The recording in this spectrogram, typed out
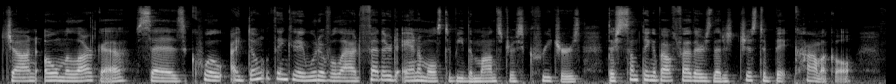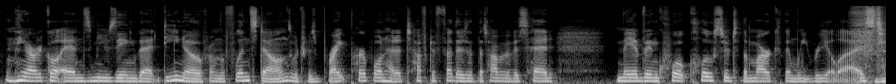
John O'Malarca says, quote, I don't think they would have allowed feathered animals to be the monstrous creatures. There's something about feathers that is just a bit comical. And the article ends musing that Dino from the Flintstones, which was bright purple and had a tuft of feathers at the top of his head, may have been, quote, closer to the mark than we realized.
